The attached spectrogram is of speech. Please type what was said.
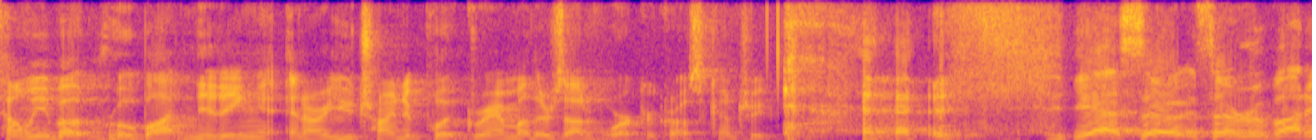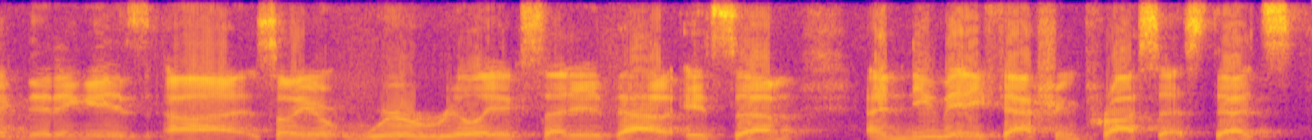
Tell me about robot knitting, and are you trying to put grandmothers out of work across the country? yeah, so so robotic knitting is uh, something we're really excited about. It's um, a new manufacturing process that's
